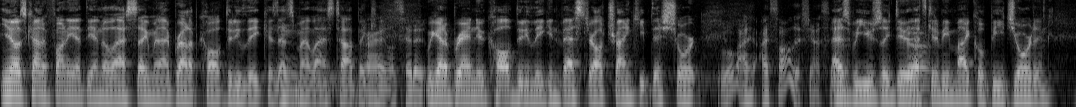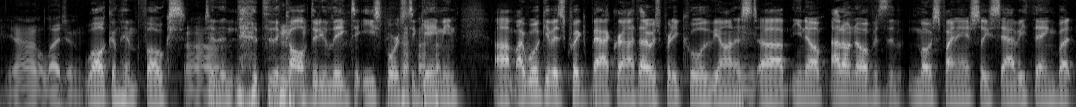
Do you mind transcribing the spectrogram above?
You know, it's kind of funny. At the end of the last segment, I brought up Call of Duty League because that's my last topic. Mm. All right, let's hit it. We got a brand new Call of Duty League investor. I'll try and keep this short, Ooh, I, I saw this. Yes. as we usually do. That's Uh. going to be Michael B. Jordan. yeah, the legend. Welcome him, folks, to Uh-huh. the to the Call of Duty League, to esports, to gaming. Um, I will give his quick background. I thought it was pretty cool, to be honest. Mm. Uh, you know, I don't know if it's the most financially savvy thing, but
